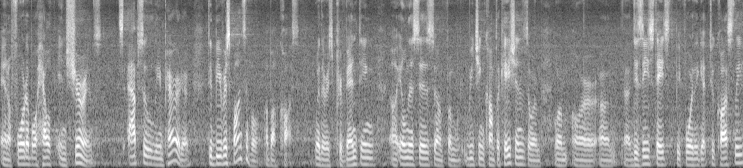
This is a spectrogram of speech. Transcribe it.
and affordable health insurance, it's absolutely imperative to be responsible about costs, whether it's preventing uh, illnesses um, from reaching complications or, or, or um, uh, disease states before they get too costly,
